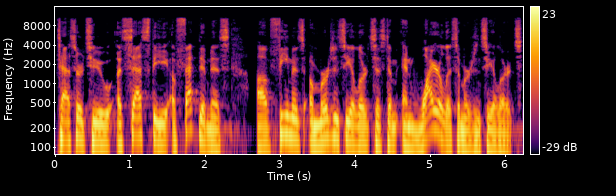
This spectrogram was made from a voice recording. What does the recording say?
tests are to assess the effectiveness of FEMA's emergency alert system and wireless emergency alerts.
